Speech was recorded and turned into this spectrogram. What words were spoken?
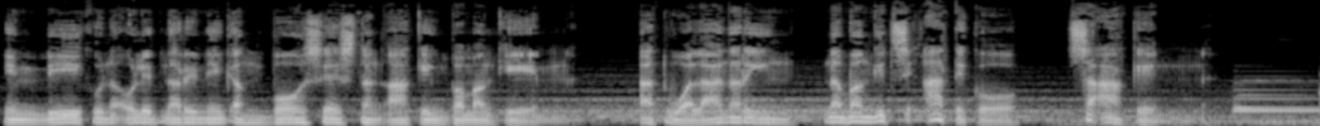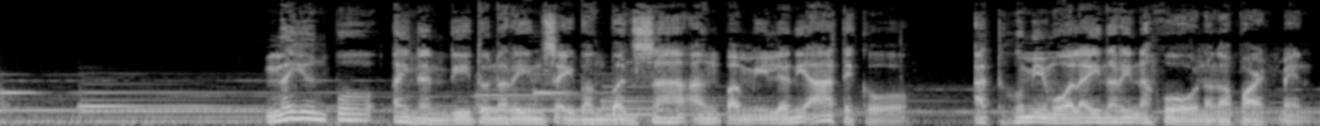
Hindi ko na ulit narinig ang boses ng aking pamangkin at wala na ring nabanggit si ate ko sa akin. Ngayon po ay nandito na rin sa ibang bansa ang pamilya ni ate ko at humiwalay na rin ako ng apartment.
